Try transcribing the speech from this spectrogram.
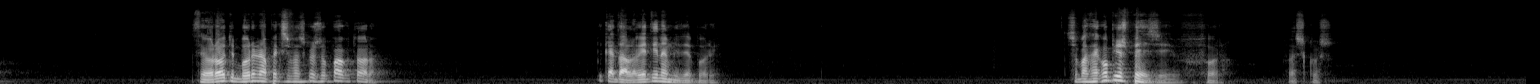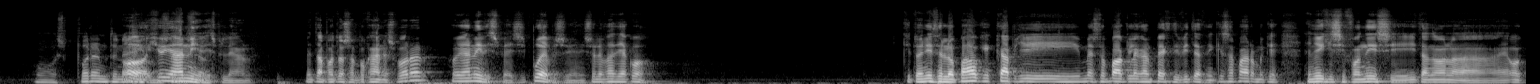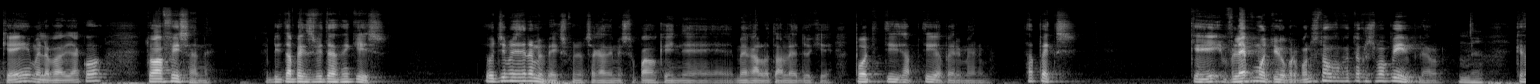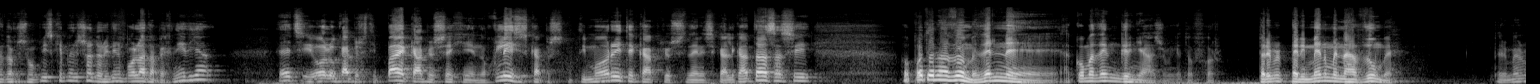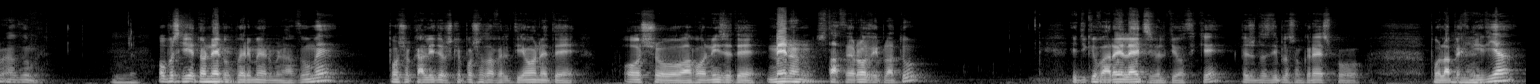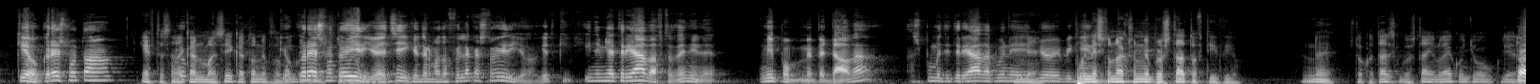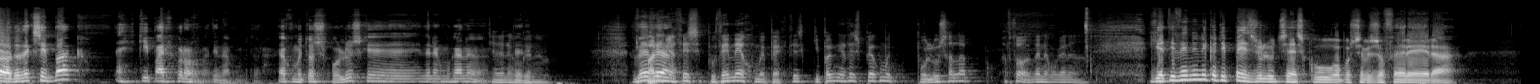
Θεωρώ ότι μπορεί να παίξει βασικό στον Πάοκ τώρα. Δεν κατάλαβα, γιατί να μην δεν μπορεί. Στο Παθιακό ποιος παίζει φόρο βασικός; Ο Σπόρα με τον Όχι, ο Ιωαννίδη, Ιωαννίδη μισό. πλέον. Μετά από τόσα που χάνει ο Σπόραρ, ο Ιωαννίδη παίζει. Πού έπαιζε ο Ιωαννίδη, στο Λεβαδιακό. Και τον ήθελε ο Πάο και κάποιοι μέσα στο Πάο λέγανε παίχτη Β' Εθνικής. Θα πάρουμε και. ενώ είχε συμφωνήσει, ήταν όλα ε, οκ με Λεβαδιακό, το αφήσανε. Επειδή ήταν παίχτη Β' Εθνικής. Ο Τζίμι δεν είναι να μην παίξει πριν από τις Ακαδημίες στο Πάο και είναι μεγάλο ταλέντο. Και πότε τι θα, τι θα περιμένουμε. Θα παίξει. Και βλέπουμε ότι ο προπονητής το, το χρησιμοποιεί πλέον Ναι. και θα το χρησιμοποιήσει και περισσότερο γιατί είναι πολλά τα παιχνίδια. Έτσι, όλο κάποιος χτυπάει, κάποιος έχει ενοχλήσεις, κάποιος τιμωρείται, κάποιος δεν είναι σε καλή κατάσταση. Οπότε να δούμε. Δεν είναι, ακόμα δεν γκρινιάζουμε για το φόρ. Πρέπει, περιμένουμε να δούμε. Περιμένουμε να δούμε. Όπως και για τον Έκον περιμένουμε να δούμε πόσο καλύτερος και πόσο θα βελτιώνεται όσο αγωνίζεται με έναν σταθερό δίπλα του. Γιατί και ο Βαρέλα έτσι βελτιώθηκε, παίζοντας δίπλα στον Κρέσπο πολλά παιχνίδια. Και ο Κρέσπο τα... Έφτασαν να κάνουν μαζί 170. Και ο Κρέσπο το ίδιο, έτσι. Και ο τερματοφύλακας το ίδιο. Γιατί είναι μια τριάδα αυτό, δεν είναι; Μην πω με πεντάδα, ας πούμε τη τριάδα που είναι η Ναι. πιο Που επικίνδυνη. είναι στον άξονα, είναι μπροστά του αυτοί οι δύο. Ναι. Στο κοτάρι και μπροστά είναι ο Έκον και ο Κουλιαρά. Τώρα το δεξί μπακ, ε, εκεί υπάρχει πρόβλημα. Τι να πούμε τώρα. Έχουμε τόσους πολλούς και δεν έχουμε κανένα. Και δεν έχουμε Περίπου. κανέναν. Βέβαια- Υπάρχει μια θέση που δεν έχουμε παίχτε και υπάρχει μια θέση που έχουμε πολλούς, αλλά αυτό δεν έχουμε κανέναν. Γιατί δεν είναι και ότι παίζει ο Λουτσέσκου όπως έπαιζε ο Φερέιρα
